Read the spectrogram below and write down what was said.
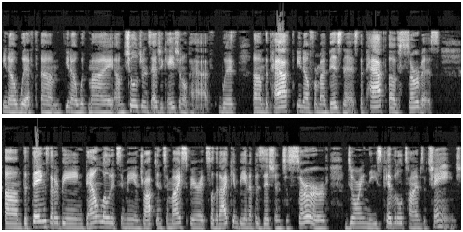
you know, with, um, you know, with my um, children's educational path, with um, the path, you know, for my business, the path of service, um, the things that are being downloaded to me and dropped into my spirit so that I can be in a position to serve during these pivotal times of change.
